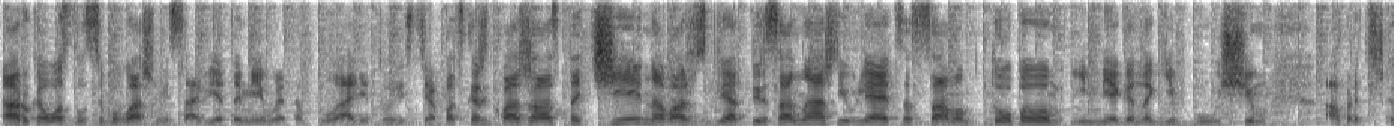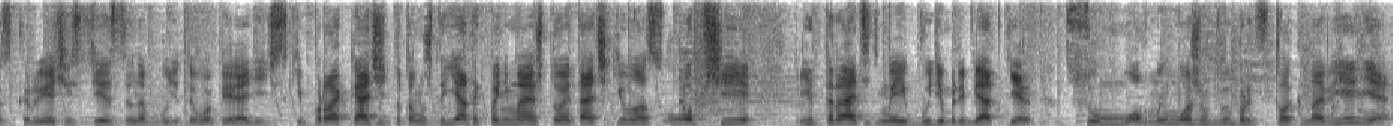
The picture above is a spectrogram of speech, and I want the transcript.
руководствовался бы вашими советами в этом плане. То есть подскажите, пожалуйста, чей, на ваш взгляд, персонаж является самым топовым и мега нагибущим? А братишка Scratch, естественно, будет его периодически прокачивать, потому что я так понимаю, что это очки у нас общие, и тратить мы их будем, ребятки, с умом. Мы можем выбрать столкновение,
